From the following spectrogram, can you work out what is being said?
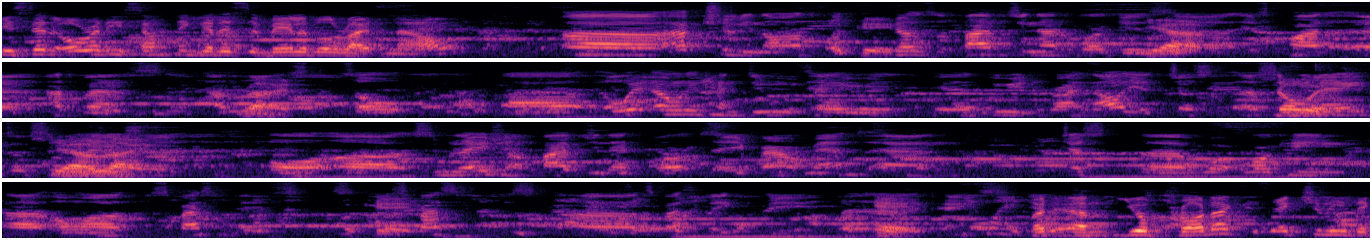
is that already something that is available right now? Uh, actually not. Okay. Because the 5G network is Yeah. uh, is quite uh, advanced. advanced. Right. So uh, we only can do uh, uh, do it right now. It's just uh, Show it. Yeah, right. For uh, simulation of 5G network, the environment, and just uh, wo- working uh, on a specific Okay. specific uh, specific uh, Okay. case. But um, your product is actually the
